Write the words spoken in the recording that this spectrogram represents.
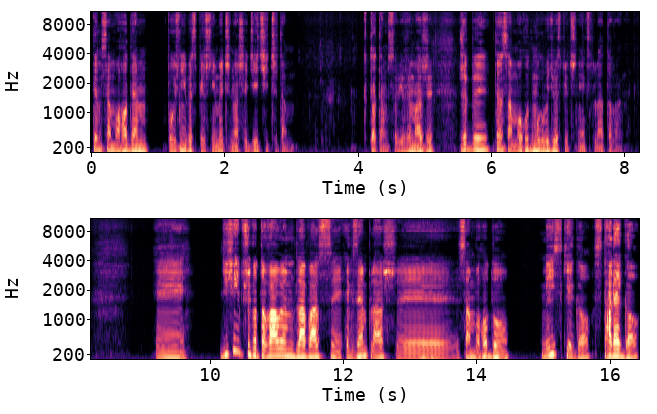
tym samochodem później bezpiecznie my, czy nasze dzieci, czy tam kto tam sobie wymarzy, żeby ten samochód mógł być bezpiecznie eksploatowany. Dzisiaj przygotowałem dla Was y, egzemplarz yy, samochodu miejskiego, starego.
